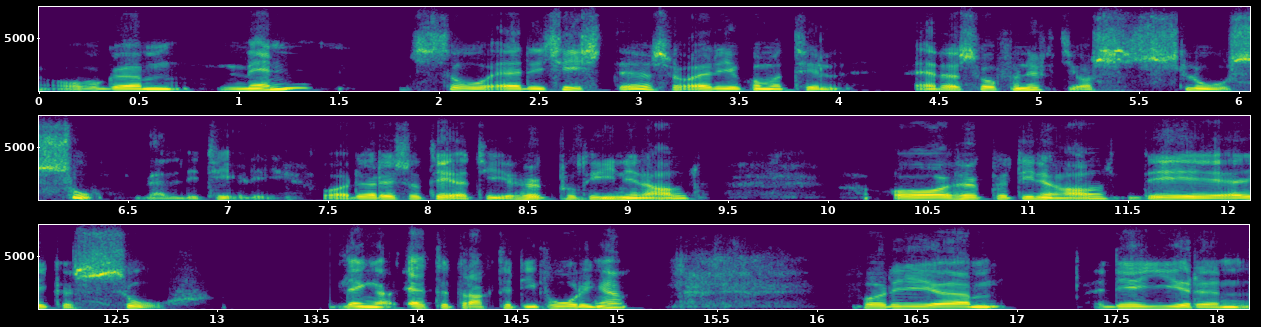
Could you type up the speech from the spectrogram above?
og, um, Men så er det siste så er det kommet til er det så fornuftig å slå så veldig tidlig. For det resulterer i høy proteininnhold. Og høy proteininnhold det er ikke så lenger ettertraktet i fôringen. Fordi um, det gir en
